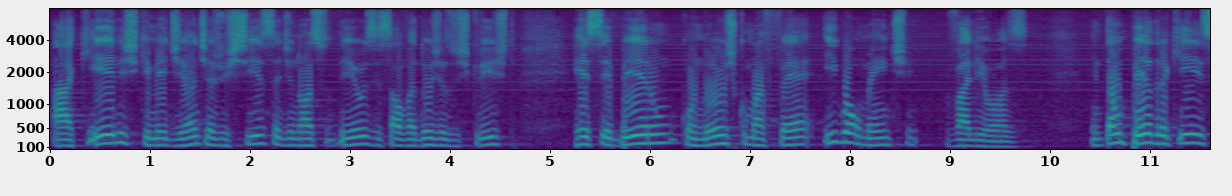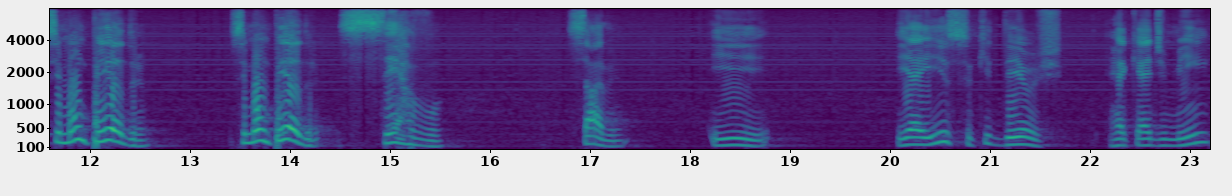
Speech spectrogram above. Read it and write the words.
àqueles que, mediante a justiça de nosso Deus e Salvador Jesus Cristo, receberam conosco uma fé igualmente valiosa. Então, Pedro aqui, Simão Pedro, Simão Pedro, servo, sabe? E, e é isso que Deus requer de mim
